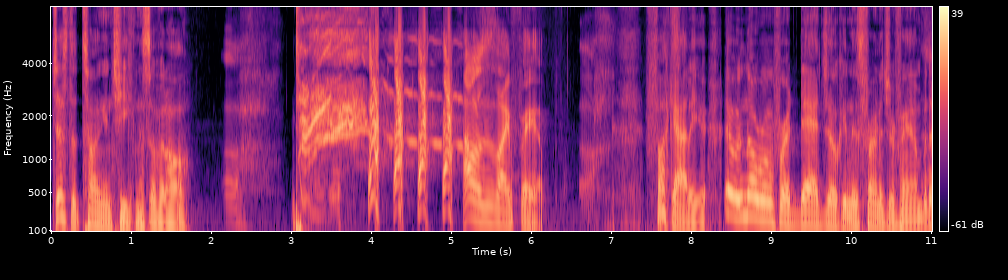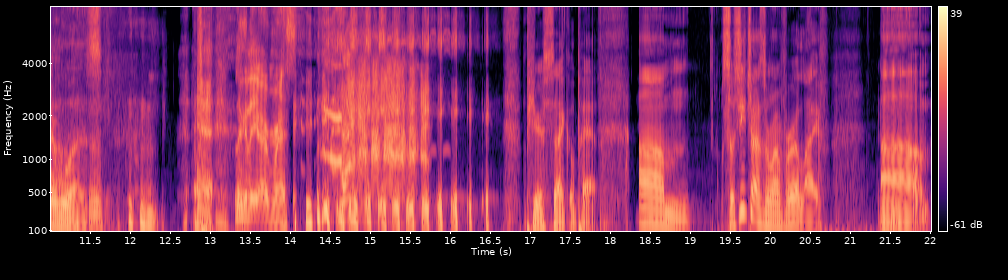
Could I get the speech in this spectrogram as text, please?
just the tongue in cheekness of it all. I was just like, fam. Fuck out of here. There was no room for a dad joke in this furniture, fam, but there was. Look at the armrest. Pure psychopath. Um, so she tries to run for her life. Um,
